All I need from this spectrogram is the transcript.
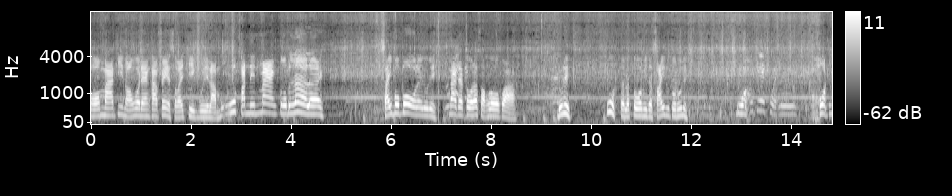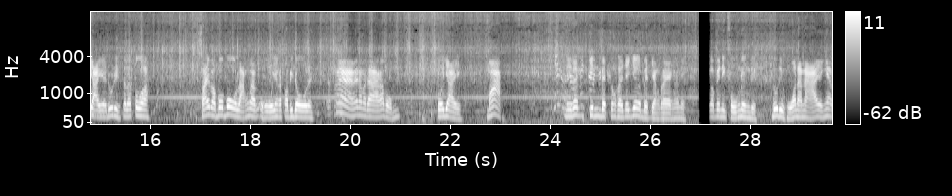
ผมมาที่หนองวัวแดงคาเฟ่สวยจีกบุรีรัมย์อู้ปันนินแม่งตัวเบลเลอร์เลยไซส์โบโบเลยดูดิ น่าจะตัวละสองโลกว่า ดูดิอู้แต่ละตัวมีแต่ไซส์ดูตัวนู้นดิว้าไม่ใช่ขวดเลยโคตรใหญ่อะดูดิแต่ละตัว ไซส์แบบโบโบหลังแบบโอ้โหยังกับตอร์ปิโดเลยแหมไม่ธรรมดาครับผม ตัวใหญ่มาก นี่ถ้ากินเบ็ดสงสัยจะเยอะเบ็ดอย่างแรงนะนี่ ก็เป็นอีกฝูงหนึ่งดิดูดิหัวหนาๆอย่างเงี้ย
